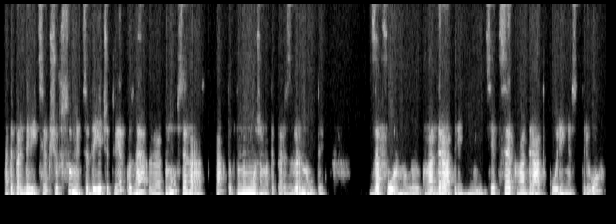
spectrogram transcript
А тепер дивіться, якщо в сумі це дає четвірку, е, тому все гаразд. Так? Тобто ми можемо тепер звернути за формулою квадрат різниці, це квадрат коріння з трьох,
